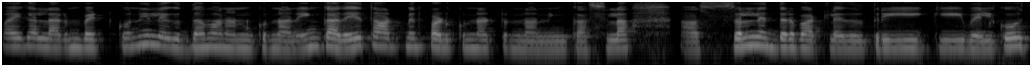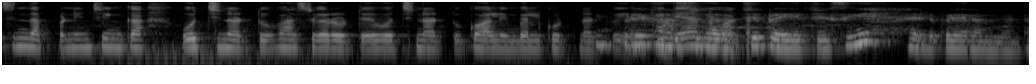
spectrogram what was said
పైకి అలారం పెట్టుకుని లెగుద్దామని అనుకున్నాను. ఇంకా అదే థాట్ మీద పడుకున్నట్టున్నాను. ఇంకా అసలు అస్సలు నిద్ర పట్టలేదు. త్రీకి మెలకు వచ్చింది అప్పటి నుంచి ఇంకా వచ్చినట్టు ఫాస్ట్గా రొట్టె వచ్చినట్టు కాలింగ్ బెల్ కొట్టినట్టు ఇదే అనమాట వచ్చి ప్రేయర్ చేసి వెళ్ళిపోయారనమాట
